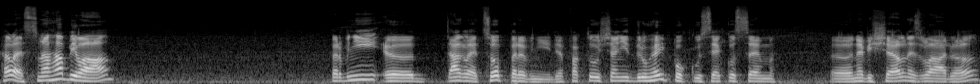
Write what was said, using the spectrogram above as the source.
hele, snaha byla... První, uh, takhle, co první? De facto už ani druhý pokus, jako jsem uh, nevyšel, nezvládl.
